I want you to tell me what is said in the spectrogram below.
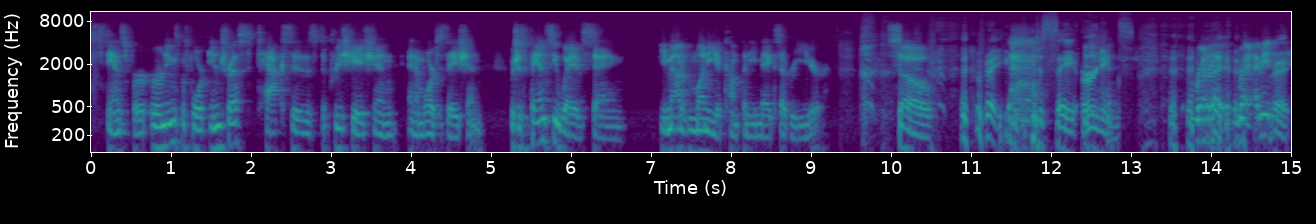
stands for earnings before interest, taxes, depreciation, and amortization, which is a fancy way of saying the amount of money a company makes every year. So right. You can just say earnings. right, right. I mean, right.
